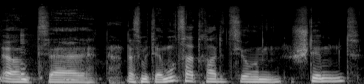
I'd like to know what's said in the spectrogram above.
Und äh, das mit der Mozart-Tradition stimmt.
